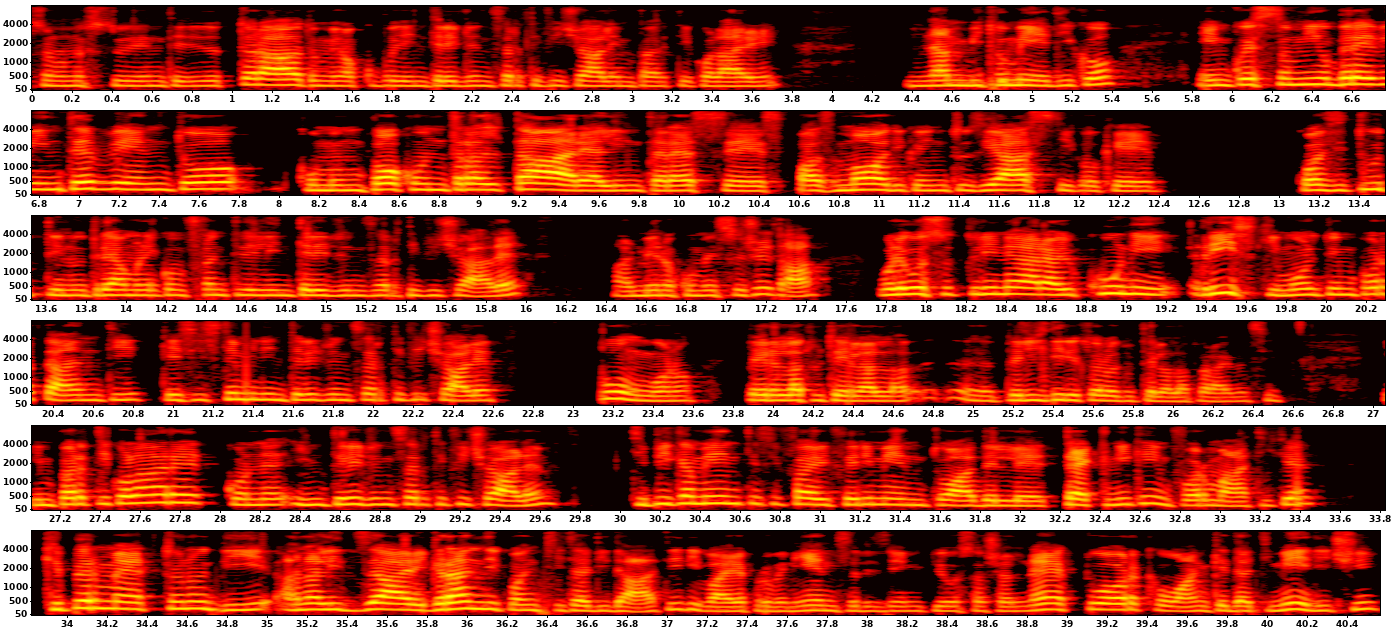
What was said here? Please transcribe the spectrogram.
sono uno studente di dottorato, mi occupo di intelligenza artificiale in particolare in ambito medico e in questo mio breve intervento, come un po' contraltare all'interesse spasmodico e entusiastico che quasi tutti nutriamo nei confronti dell'intelligenza artificiale, almeno come società, volevo sottolineare alcuni rischi molto importanti che i sistemi di intelligenza artificiale pongono per, alla, eh, per il diritto alla tutela alla privacy. In particolare con intelligenza artificiale tipicamente si fa riferimento a delle tecniche informatiche che permettono di analizzare grandi quantità di dati di varia provenienza, ad esempio social network o anche dati medici,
